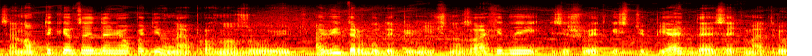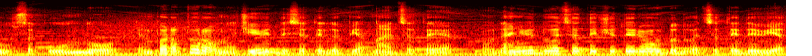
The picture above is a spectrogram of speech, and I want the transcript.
Синоптики в цей день опадів не прогнозують, а вітер буде північно-західний зі швидкістю 5-10 метрів в секунду. Температура вночі від 10 до 15, вдень від 24 до 29.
